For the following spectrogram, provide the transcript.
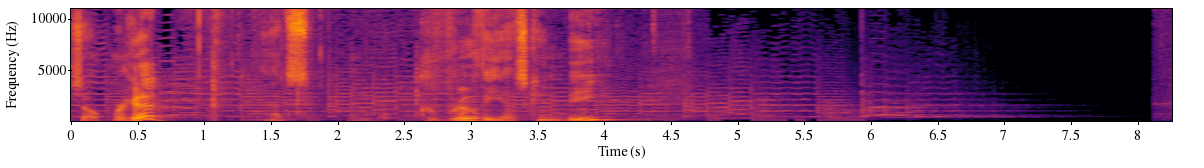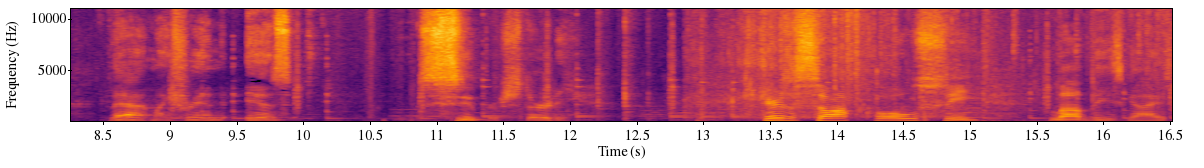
So we're good. That's groovy as can be. That, my friend, is super sturdy. Here's a soft closed seat. Love these guys.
